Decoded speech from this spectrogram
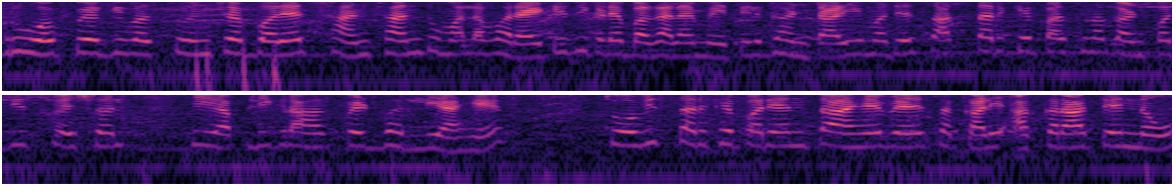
गृहोपयोगी वस्तूंचे बरेच छान छान तुम्हाला व्हरायटीज इकडे बघायला मिळतील. घंटाळीमध्ये सात तारखेपासून गणपती स्पेशल ही आपली ग्राहक पेठ भरली आहे. चोवीस तारखेपर्यंत आहे वेळ सकाळी अकरा ते नऊ.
